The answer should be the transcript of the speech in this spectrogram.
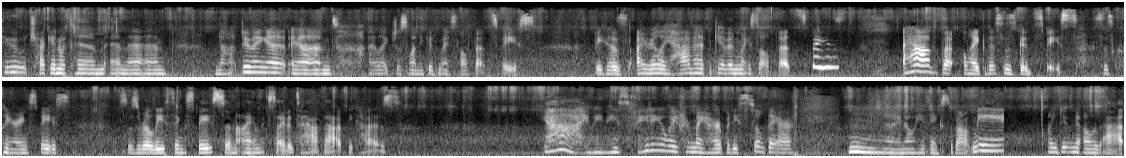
to check in with him and then not doing it and I like just want to give myself that space because I really haven't given myself that space. I have, but like this is good space. This is clearing space. This is releasing space and I am excited to have that because yeah, I mean, he's fading away from my heart, but he's still there. Mm, I know he thinks about me. I do know that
